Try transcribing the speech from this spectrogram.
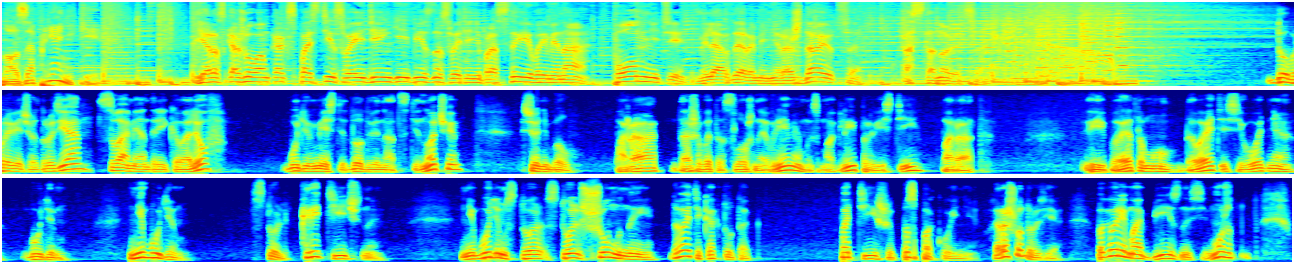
но за пряники. Я расскажу вам, как спасти свои деньги и бизнес в эти непростые времена. Помните, миллиардерами не рождаются, а становятся. Добрый вечер, друзья. С вами Андрей Ковалев. Будем вместе до 12 ночи. Сегодня был парад. Даже в это сложное время мы смогли провести парад. И поэтому давайте сегодня будем, не будем столь критичны, не будем столь, столь шумны. Давайте как-то так. Потише, поспокойнее. Хорошо, друзья? Поговорим о бизнесе. Может,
